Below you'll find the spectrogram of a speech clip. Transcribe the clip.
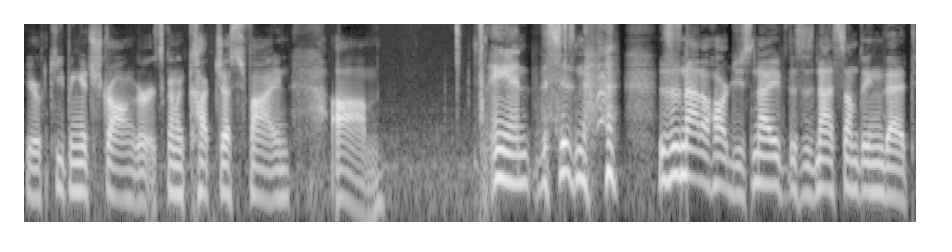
you're keeping it stronger. It's going to cut just fine. Um, and this is not this is not a hard use knife. This is not something that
